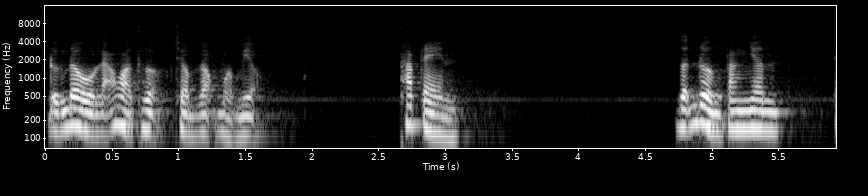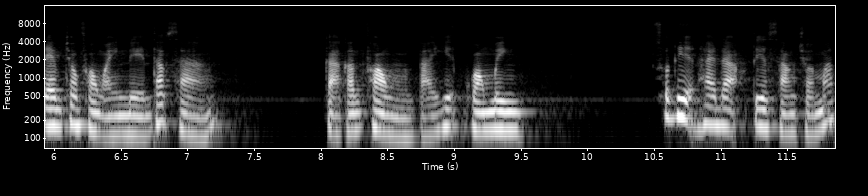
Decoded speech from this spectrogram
Đứng đầu lão hòa thượng trầm giọng mở miệng. Thắp đèn. Dẫn đường tăng nhân đem trong phòng ánh nến thắp sáng. Cả căn phòng tái hiện quang minh. Xuất hiện hai đạo tia sáng chói mắt.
